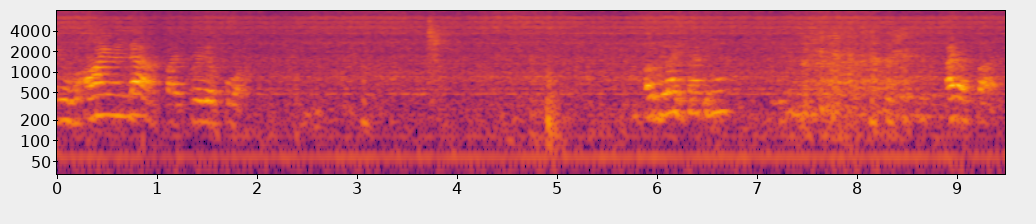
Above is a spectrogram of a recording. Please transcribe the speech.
you've ironed out by three or four. Oh, did I start again? I got five.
